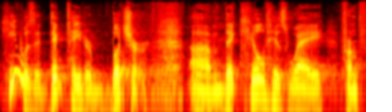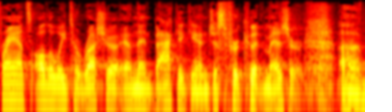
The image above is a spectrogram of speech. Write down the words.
He was a dictator butcher um, that killed his way from France all the way to Russia and then back again just for good measure. Uh,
